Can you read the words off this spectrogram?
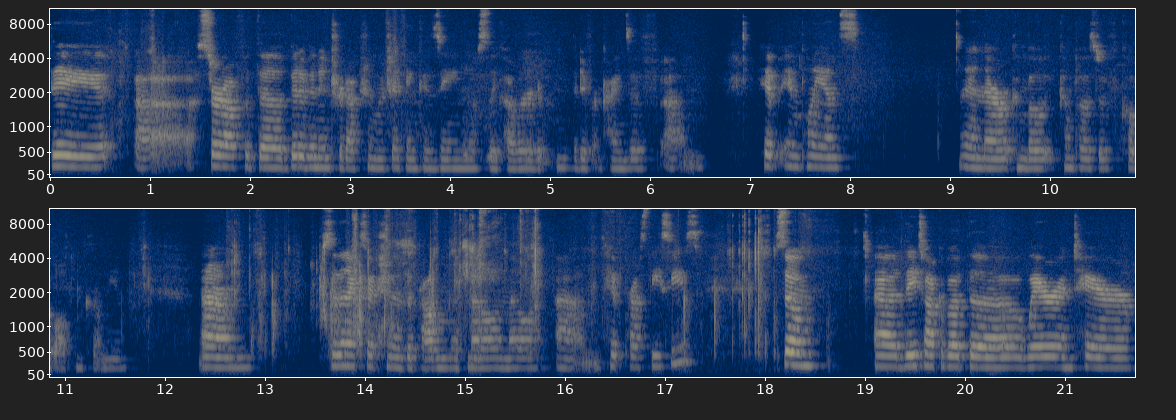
they uh, start off with a bit of an introduction, which I think Zane mostly covered the different kinds of um, hip implants and they're composed of cobalt and chromium. So the next section is the problem with metal and metal um, hip prostheses. So uh, they talk about the wear and tear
